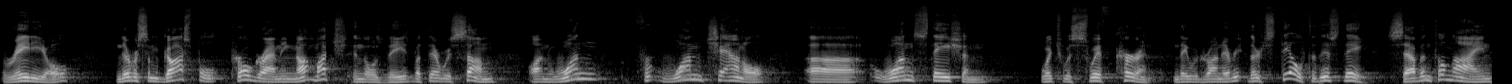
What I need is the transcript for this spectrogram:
the radio, and there was some gospel programming, not much in those days, but there was some on one, one channel, uh, one station, which was Swift Current. And they would run every, they're still to this day, 7 till 9,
